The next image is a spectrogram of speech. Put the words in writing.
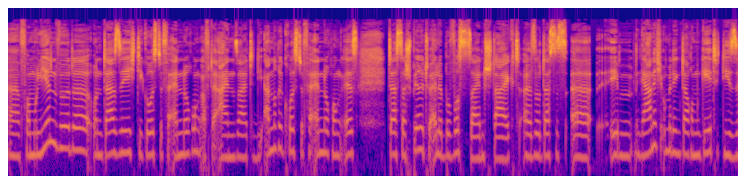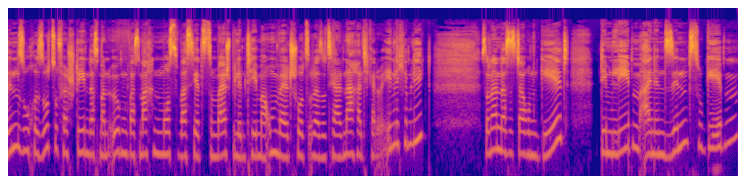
äh, formulieren würde. Und da sehe ich die größte Veränderung auf der einen Seite. Die andere größte Veränderung ist, dass das spirituelle Bewusstsein steigt. Also dass es äh, eben gar nicht unbedingt darum geht, die Sinnsuche so zu verstehen, dass man irgendwas machen muss, was jetzt zum Beispiel im Thema Umweltschutz oder soziale Nachhaltigkeit oder ähnlichem liegt, sondern dass es darum geht, dem Leben einen Sinn zu geben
